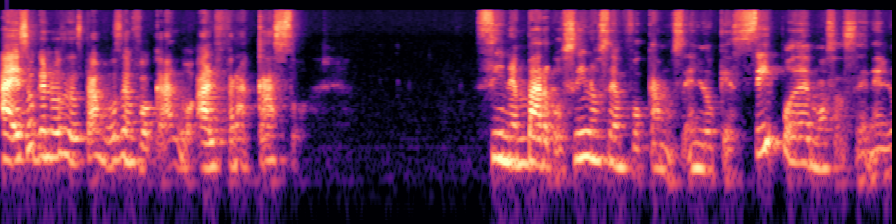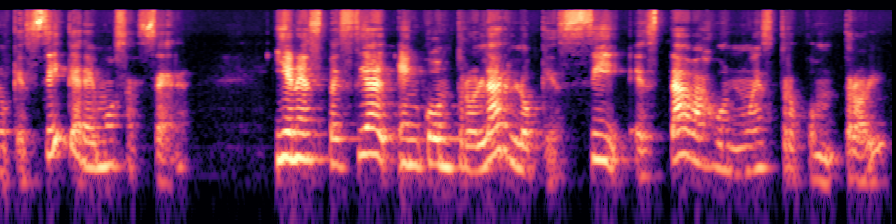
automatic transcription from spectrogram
a eso que nos estamos enfocando, al fracaso. Sin embargo, si nos enfocamos en lo que sí podemos hacer, en lo que sí queremos hacer, y en especial en controlar lo que sí está bajo nuestro control,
